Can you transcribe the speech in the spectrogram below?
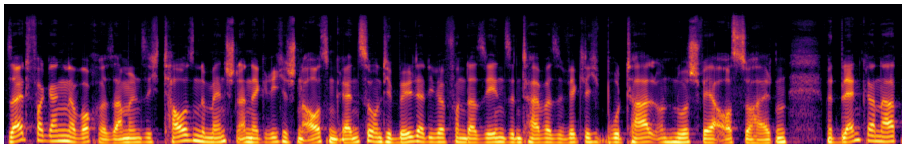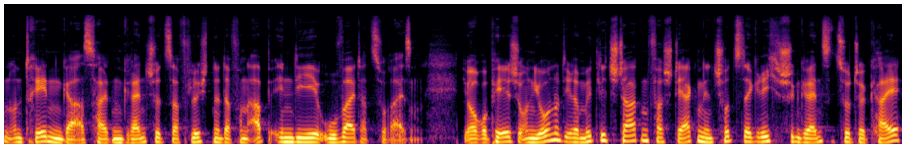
Seit vergangener Woche sammeln sich tausende Menschen an der griechischen Außengrenze und die Bilder, die wir von da sehen, sind teilweise wirklich brutal und nur schwer auszuhalten. Mit Blendgranaten und Tränengas halten Grenzschützer Flüchtende davon ab, in die EU weiterzureisen. Die Europäische Union und ihre Mitgliedstaaten verstärken den Schutz der griechischen Grenze zur Türkei.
